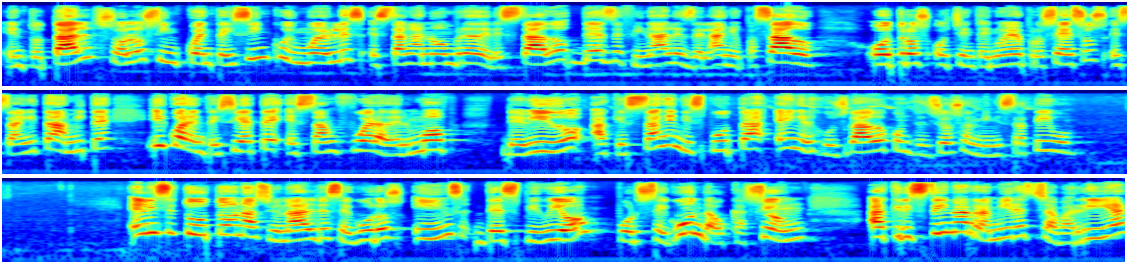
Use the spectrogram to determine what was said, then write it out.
En total, solo 55 inmuebles están a nombre del Estado desde finales del año pasado. Otros 89 procesos están en trámite y 47 están fuera del MOB, debido a que están en disputa en el Juzgado Contencioso Administrativo. El Instituto Nacional de Seguros INS despidió por segunda ocasión a Cristina Ramírez Chavarría,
